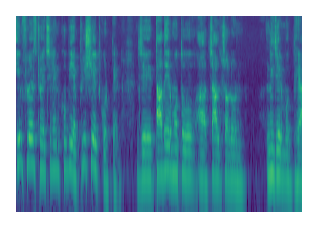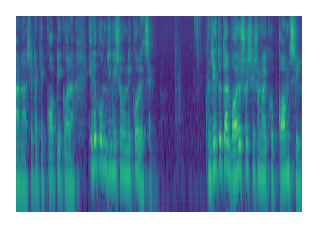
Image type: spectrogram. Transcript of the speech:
ইনফ্লুয়েসড হয়েছিলেন খুবই অ্যাপ্রিসিয়েট করতেন যে তাদের মতো আহ, চালচলন নিজের মধ্যে আনা, সেটাকে কপি করা, এরকম জিনিসও উনি করেছেন। যেহেতু তার বয়সও সে সময় খুব কম ছিল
